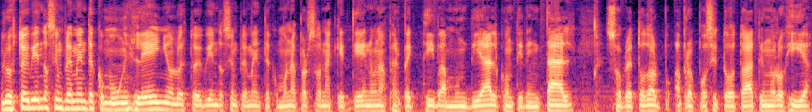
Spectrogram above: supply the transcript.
Lo estoy viendo simplemente como un isleño, lo estoy viendo simplemente como una persona que tiene una perspectiva mundial, continental, sobre todo a propósito de toda tecnología.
